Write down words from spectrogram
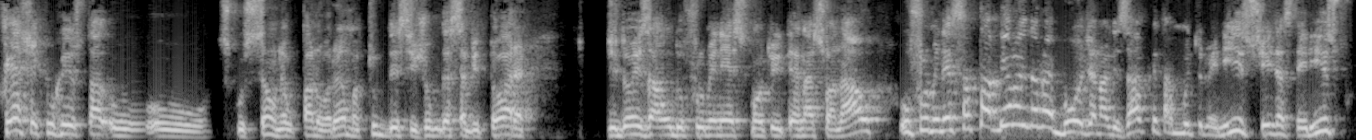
fecha aqui o resultado, o, o discussão, né, o panorama, tudo desse jogo, dessa vitória de 2 a 1 um do Fluminense contra o Internacional. O Fluminense, a tabela ainda não é boa de analisar, porque está muito no início, cheio de asterisco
